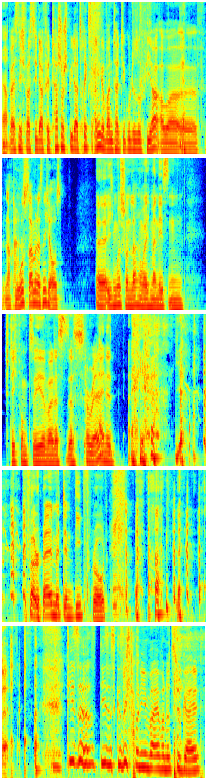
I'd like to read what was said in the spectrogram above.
Ja. Ich weiß nicht, was die da für Taschenspielertricks angewandt hat, die gute Sophia, aber äh, nach Los sah mir das nicht aus. Äh, ich muss schon lachen, weil ich meinen nächsten Stichpunkt sehe, weil das das Pharrell? eine ja, ja. Pharrell mit dem Deep Throat. Dieses, dieses Gesicht von ihm war einfach nur zu geil.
